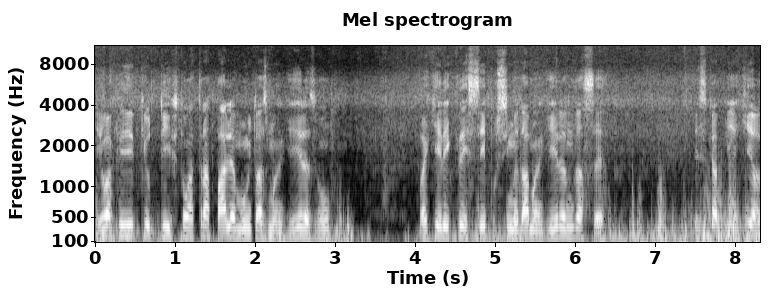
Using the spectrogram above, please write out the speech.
Eu acredito que o Tifton atrapalha muito as mangueiras, vão, vai querer crescer por cima da mangueira, não dá certo. Esse capim aqui, ó,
